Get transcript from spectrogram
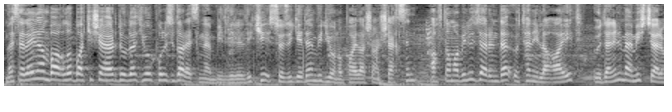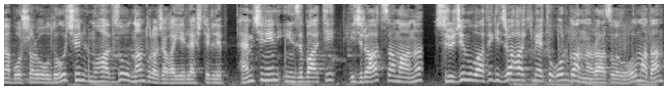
Məsələ ilə bağlı Bakı şəhər Dövlət Yol Polis İdarəsindən bildirildi ki, sözü gedən videonu paylaşan şəxsin avtomobili üzərində ötən ilə aid ödənilməmiş cərimə borcları olduğu üçün mühafizə olunan duracağa yerləşdirilib. Həmçinin inzibati icraat zamanı sürücü müvafiq icra hakimiyyəti orqanının razılığı olmadan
